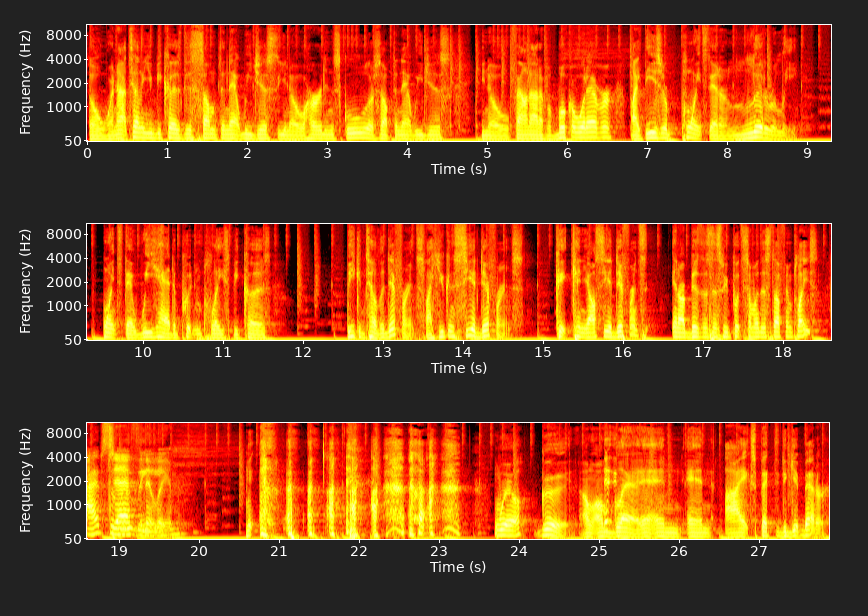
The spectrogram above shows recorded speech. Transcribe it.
So we're not telling you because this is something that we just, you know, heard in school or something that we just, you know, found out of a book or whatever. Like these are points that are literally points that we had to put in place because we can tell the difference. Like you can see a difference. C- can y'all see a difference in our business since we put some of this stuff in place? Absolutely. Definitely. Well, good. I'm, I'm glad, and and I expect it to get better.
